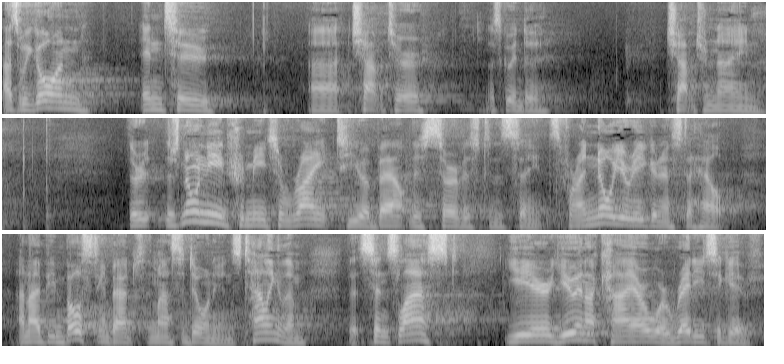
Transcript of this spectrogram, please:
as we go on into uh, chapter, let's go into chapter 9. There, there's no need for me to write to you about this service to the saints, for I know your eagerness to help. And I've been boasting about it to the Macedonians, telling them that since last year you and Achaia were ready to give.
